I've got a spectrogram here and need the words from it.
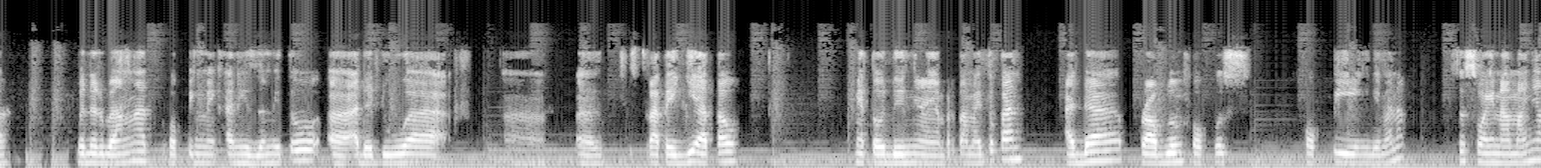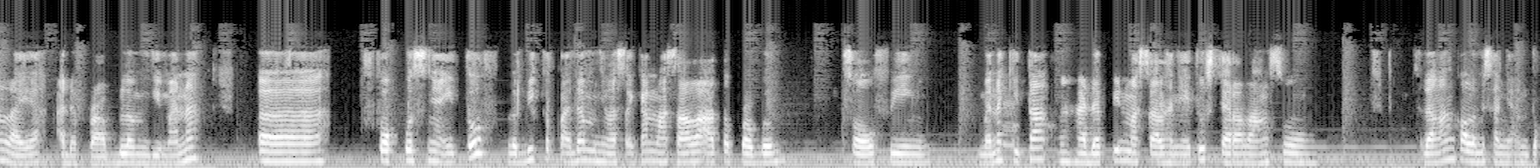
eh, bener banget coping mechanism itu uh, ada dua uh, uh, strategi atau metodenya. Yang pertama itu kan ada problem focus coping, di mana sesuai namanya lah ya ada problem gimana uh, fokusnya itu lebih kepada menyelesaikan masalah atau problem solving gimana kita menghadapi masalahnya itu secara langsung sedangkan kalau misalnya untuk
